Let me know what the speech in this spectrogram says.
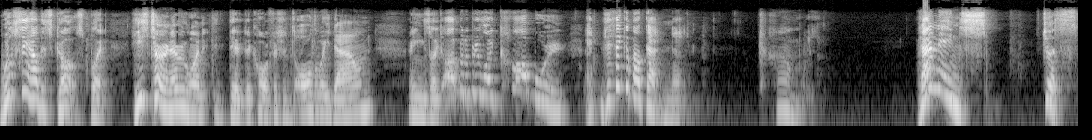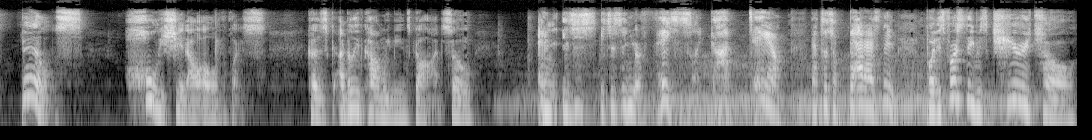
we'll see how this goes, but he's turning everyone, their, their coefficients all the way down and he's like, I'm gonna be like Kamui. And you think about that name, Kamui. That name just spills holy shit all, all over the place. Because I believe Kamui means God. So, and it's just it's just in your face. It's like, God damn, that's such a badass name. But his first name is Kirito.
